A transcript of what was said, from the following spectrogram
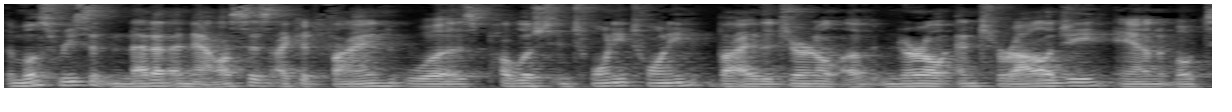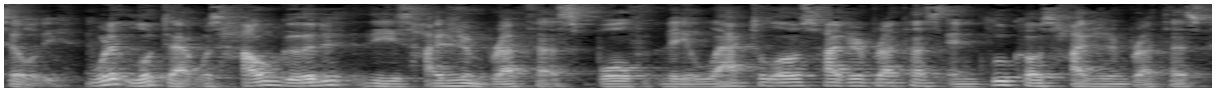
The most recent meta-analysis I could find was published in 2020 by the Journal of Neuroenterology and Motility. What it looked at was how good these hydrogen breath tests, both the lactulose hydrogen breath test and glucose hydrogen breath test,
